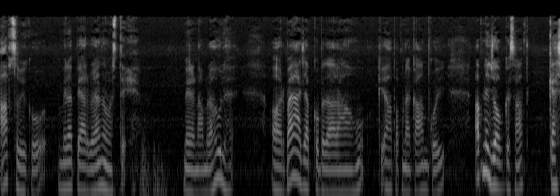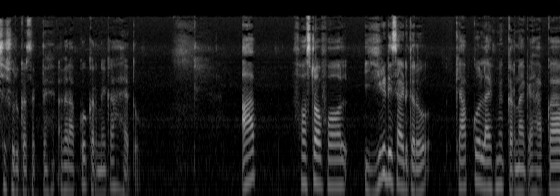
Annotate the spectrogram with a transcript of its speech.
आप सभी को मेरा प्यार भरा नमस्ते। मेरा नाम राहुल है और मैं आज आपको बता रहा हूँ कि आप अपना काम कोई अपने जॉब के साथ कैसे शुरू कर सकते हैं अगर आपको करने का है तो। आप फ़र्स्ट ऑफ़ ऑल ये डिसाइड करो कि आपको लाइफ में करना क्या है, आपका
